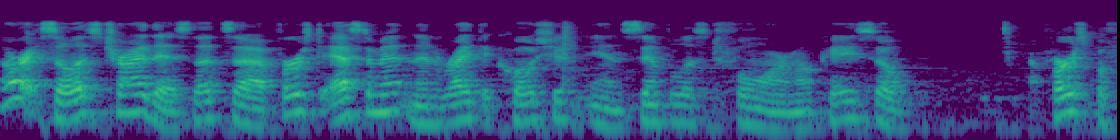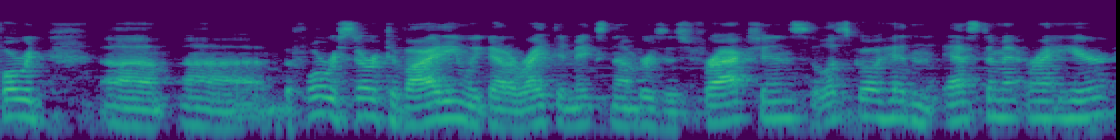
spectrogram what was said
All right, so let's try this. Let's uh, first estimate and then write the quotient in simplest form. Okay, so first, before we um, uh, before we start dividing, we got to write the mixed numbers as fractions. So let's go ahead and estimate right here.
